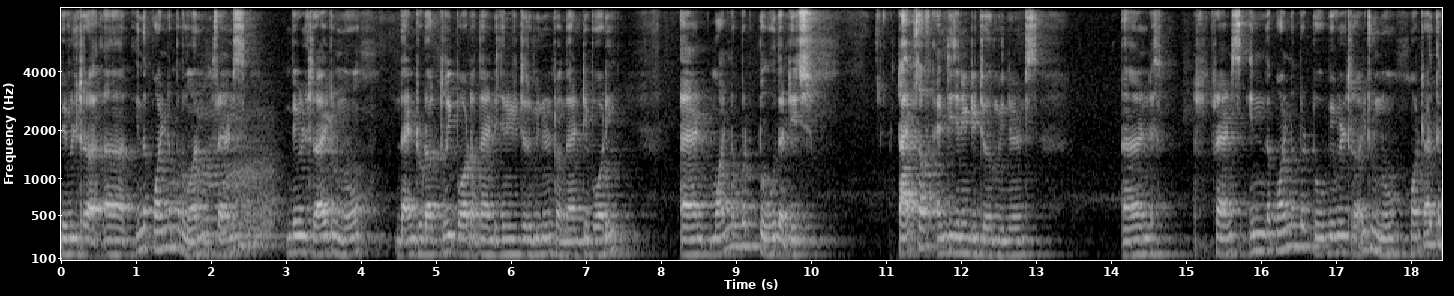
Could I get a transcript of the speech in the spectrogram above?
We will try uh, in the point number one friends we will try to know the introductory part of the antigenic determinant on the antibody. And point number two that is types of antigenic determinants and friends in the point number two we will try to know what are the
